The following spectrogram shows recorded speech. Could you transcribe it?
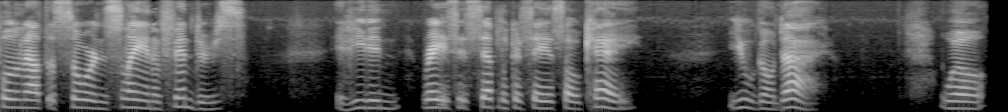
pulling out the sword and slaying offenders, if he didn't raise his sepulchre and say it's okay, you were going to die. Well,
